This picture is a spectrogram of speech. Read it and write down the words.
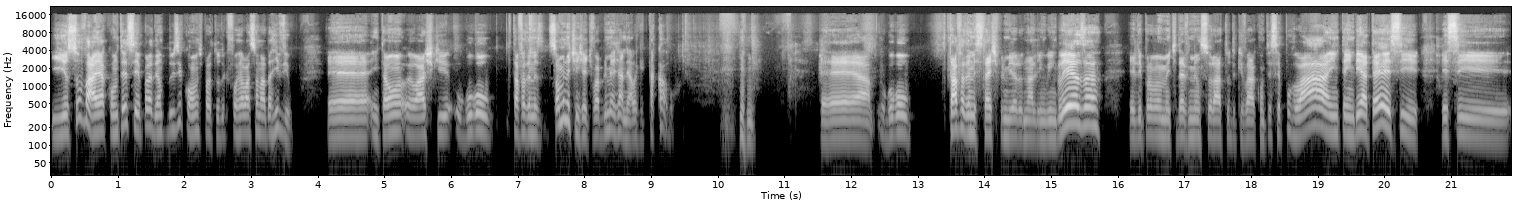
E isso vai acontecer para dentro dos e-commerce, para tudo que for relacionado a review. É, então, eu acho que o Google está fazendo. Só um minutinho, gente, vou abrir minha janela aqui que está calor. é, o Google está fazendo esse teste primeiro na língua inglesa. Ele provavelmente deve mensurar tudo que vai acontecer por lá, entender até esse, esse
